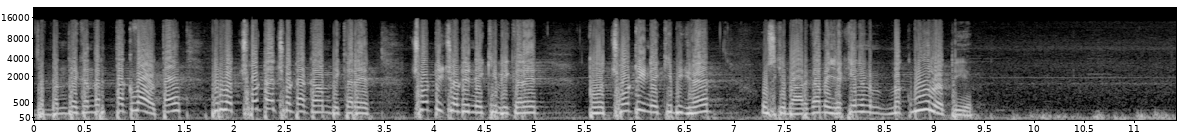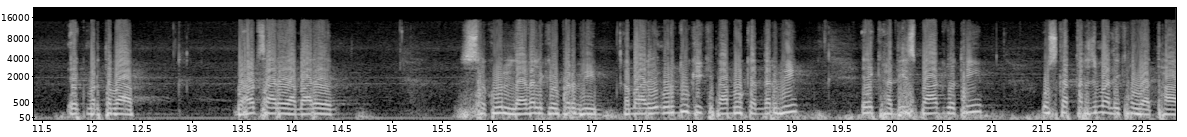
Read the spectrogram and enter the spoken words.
جب بندے کے اندر تقوی ہوتا ہے، پھر وہ چھوٹا چھوٹا کام بھی کرے، چھوٹی چھوٹی نیکی بھی کرے، تو چھوٹی نیکی بھی جو ہے اس کی بارگاہ میں یقیناً مقبول ہوتی ہے۔ ایک مرتبہ بہت سارے ہمارے سکول لیول کے اوپر بھی، ہماری اردو کی کتابوں کے اندر بھی ایک حدیث پاک جو تھی، اس کا ترجمہ لکھا ہوا تھا۔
